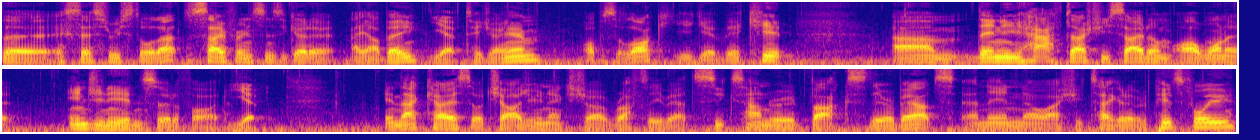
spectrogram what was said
the accessory store that. Say, for instance, you go to ARB, Yep. TJM, opposite lock, you get their kit. Um, then you have to actually say to them, I want it engineered and certified. Yep. In that case, they'll charge you an extra, roughly about 600 bucks thereabouts, and then they'll actually take it over to pits for you.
